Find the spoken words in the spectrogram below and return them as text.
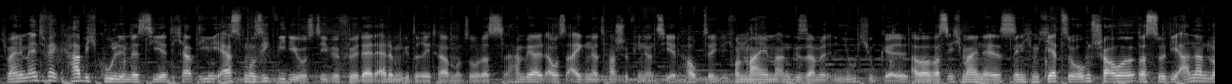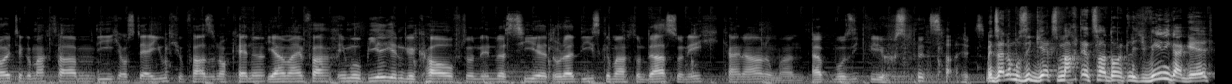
Ich meine, im Endeffekt habe ich cool investiert. Ich habe die ersten Musikvideos, die wir für Dead Adam gedreht haben und so, das haben wir halt aus eigener Tasche finanziert, hauptsächlich von meinem angesammelten YouTube-Geld. Aber was ich meine ist, wenn ich mich jetzt so umschaue, was so die anderen Leute gemacht haben, die ich aus der YouTube-Phase noch kenne, die haben einfach Immobilien gekauft und investiert oder dies gemacht und das und ich, keine Ahnung, Mann. Ich habe Musikvideos bezahlt. Mit seiner Musik jetzt macht er zwar deutlich weniger Geld,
